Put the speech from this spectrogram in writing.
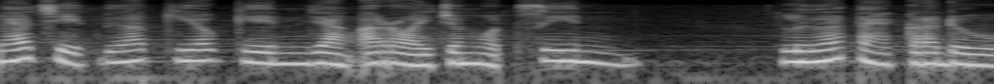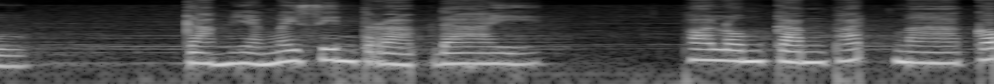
แล้วฉีกเนื้อเคี้ยวกินอย่างอร่อยจนหมดสิ้น เหลือแต่กระดูก กรรมยังไม่สิ้นตราบใด พอลมกรรมพัดมาก็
